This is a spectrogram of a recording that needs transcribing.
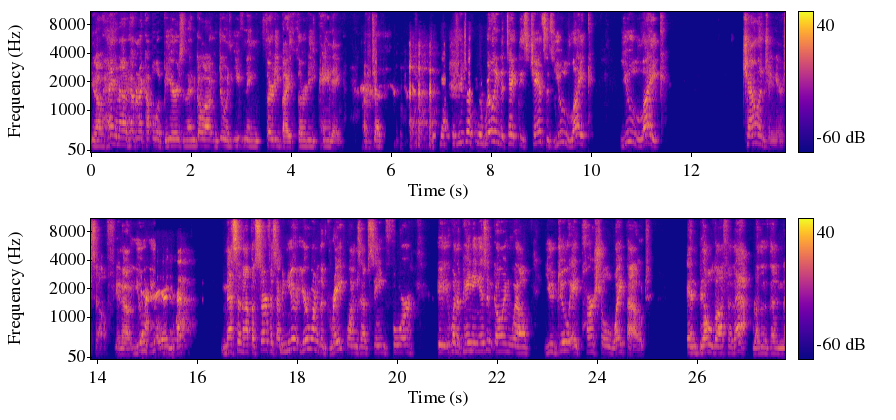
you know hanging out, having a couple of beers, and then go out and do an evening thirty by thirty painting of just. you you're just you're willing to take these chances. You like you like challenging yourself. You know, you, yeah, you messing up a surface. I mean, you're you're one of the great ones I've seen for when a painting isn't going well, you do a partial wipeout and build off of that rather than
